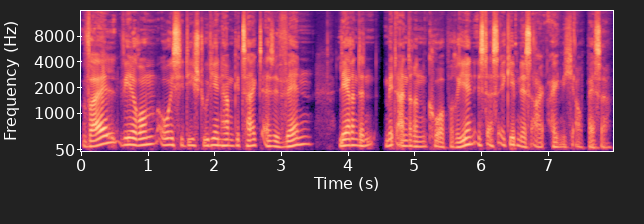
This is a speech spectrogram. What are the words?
weil wiederum OECD-Studien haben gezeigt, also wenn Lehrenden mit anderen kooperieren, ist das Ergebnis eigentlich auch besser.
